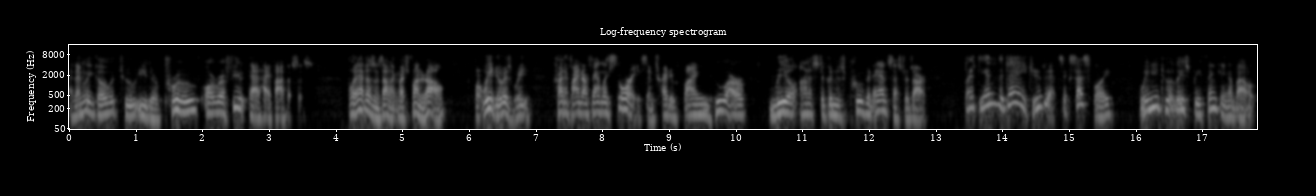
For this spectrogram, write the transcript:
and then we go to either prove or refute that hypothesis. Boy, that doesn't sound like much fun at all. What we do is we try to find our family stories and try to find who our real, honest to goodness, proven ancestors are. But at the end of the day, to do that successfully, we need to at least be thinking about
